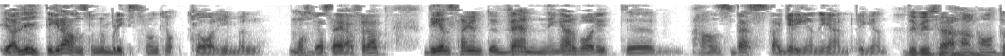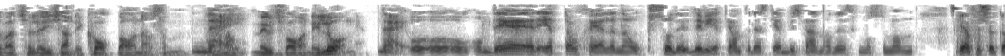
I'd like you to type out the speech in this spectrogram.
ja, lite grann som en blixt från klar himmel, mm. måste jag säga. För att dels har ju inte vändningar varit eh, hans bästa gren egentligen. Det vill säga han har inte varit så lysande i kort bana som Nej. han har motsvarande i lång. Nej, och, och, och, om det är ett av skälen också, det, det, vet jag inte. Det ska bli spännande. Det måste man, ska jag försöka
